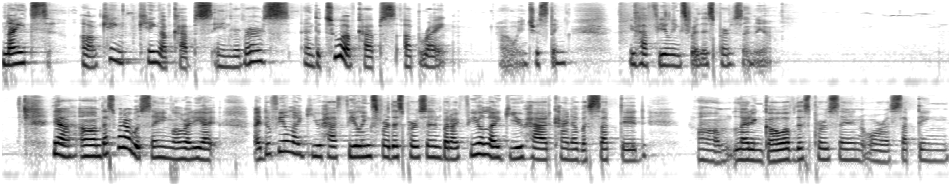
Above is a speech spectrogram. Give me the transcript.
Knights, oh, King, King of Cups in reverse, and the Two of Cups upright. Oh, interesting. You have feelings for this person, yeah. Yeah, um, that's what I was saying already. I, I do feel like you have feelings for this person, but I feel like you had kind of accepted um, letting go of this person or accepting,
